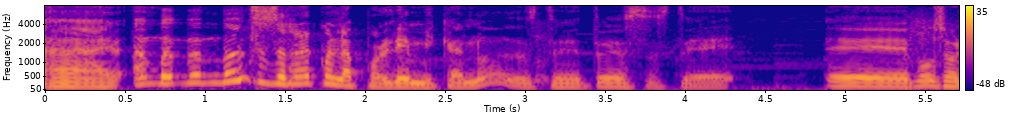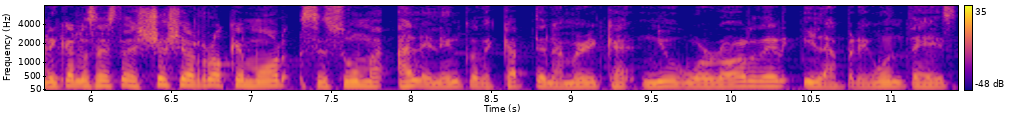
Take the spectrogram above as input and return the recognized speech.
Ah, va- va- vamos a cerrar con la polémica, ¿no? Este, entonces, este, eh, vamos a brincarnos a esta. Shosha Rockemore se suma al elenco de Captain America New World Order y la pregunta es,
